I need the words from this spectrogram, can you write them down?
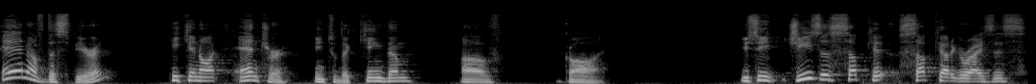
and of the Spirit, he cannot enter into the kingdom of God. You see, Jesus sub subcategorizes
